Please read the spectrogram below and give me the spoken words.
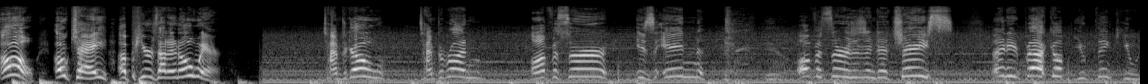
Oh, okay. Appears out of nowhere. Time to go. Time to run. Officer is in. Officer is in a chase. I need backup. You'd think you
